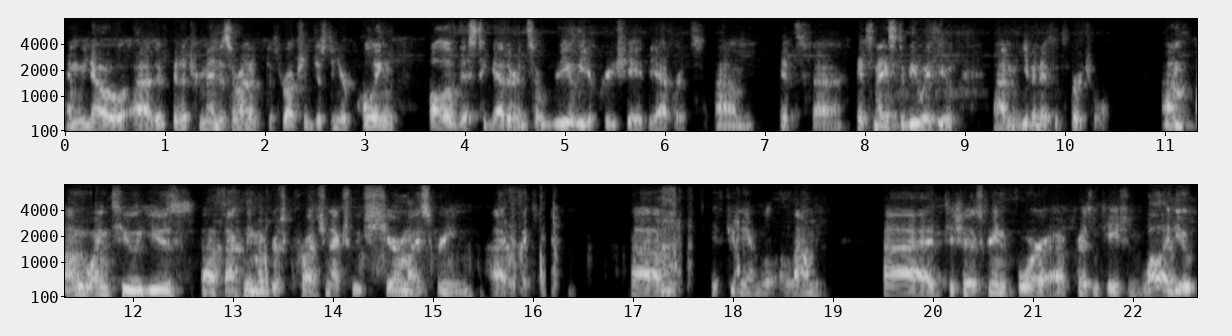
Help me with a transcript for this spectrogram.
And we know uh, there's been a tremendous amount of disruption just in your pulling all of this together. And so really appreciate the efforts. Um, it's, uh, it's nice to be with you, um, even if it's virtual. Um, I'm going to use uh, faculty members crutch and actually share my screen uh, if I can, um, if Julianne will allow me uh, to share the screen for a presentation. While I do,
